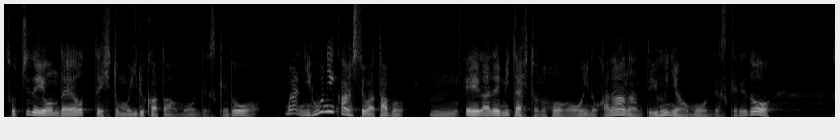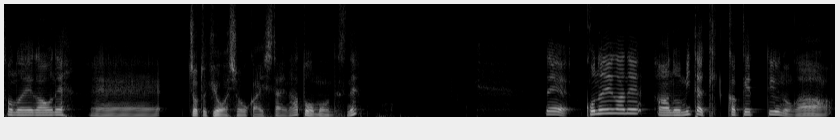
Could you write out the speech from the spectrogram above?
そっちで読んだよって人もいるかとは思うんですけど、まあ日本に関しては多分、うん、映画で見た人の方が多いのかななんていうふうには思うんですけれど、その映画をね、えー、ちょっと今日は紹介したいなと思うんですね。で、この映画ね、あの見たきっかけっていうのが、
